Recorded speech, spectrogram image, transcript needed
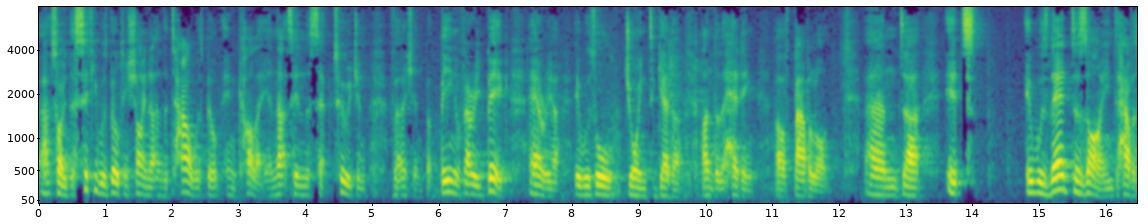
uh, sorry, the city was built in Shinar and the tower was built in Calah, and that's in the Septuagint version. But being a very big area, it was all joined together under the heading of Babylon. And uh, it's, it was their design to have a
